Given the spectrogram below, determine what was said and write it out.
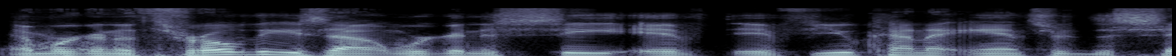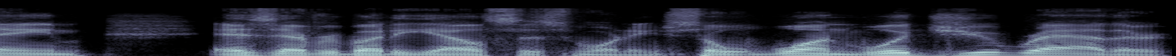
And we're going to throw these out. And We're going to see if if you kind of answered the same as everybody else this morning. So one, would you rather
